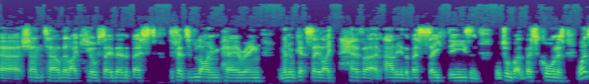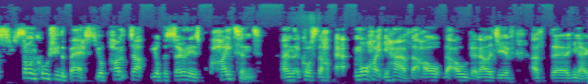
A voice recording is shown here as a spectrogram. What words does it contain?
uh, Chantel, they're like, he'll say they're the best defensive line pairing, and then he'll get say like Heather and Ali are the best safeties, and we'll talk about the best corners. Once someone calls you the best, you're pumped up, your persona is heightened. And of course, the more height you have, that whole that old analogy of of the you know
